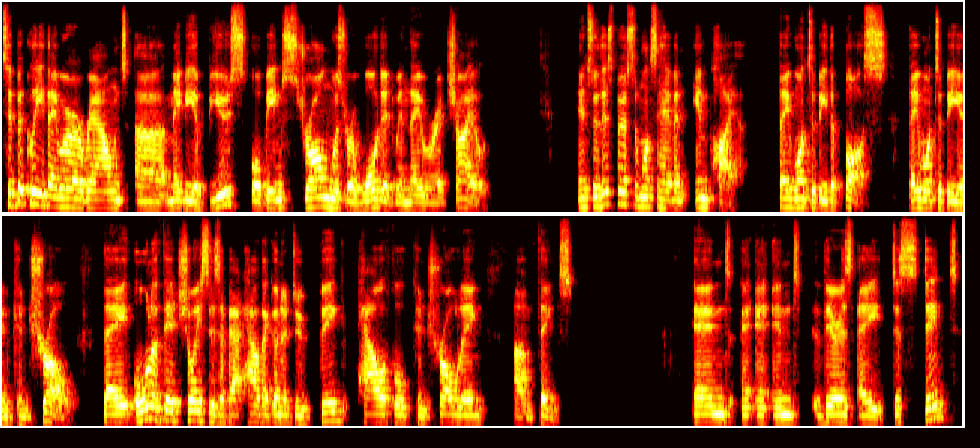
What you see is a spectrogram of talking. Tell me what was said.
Typically, they were around uh, maybe abuse or being strong was rewarded when they were a child. And so this person wants to have an empire. They want to be the boss. They want to be in control. They all of their choices about how they're going to do big, powerful, controlling um, things. And, and, and there is a distinct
